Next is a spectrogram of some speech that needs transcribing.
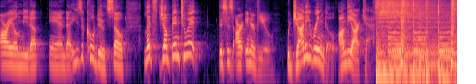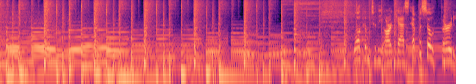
RIO meetup, and uh, he's a cool dude. So let's jump into it. This is our interview with Johnny Ringo on the Rcast. Welcome to the Rcast, episode 30.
